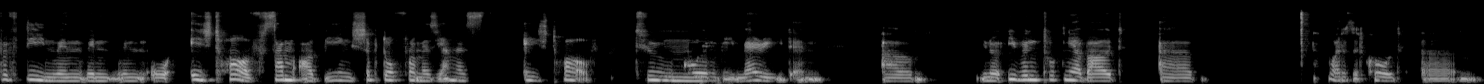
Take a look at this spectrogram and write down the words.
15 when when when or age 12. Some are being shipped off from as young as age 12 to mm. go and be married. And um, you know, even talking about uh, what is it called? Um,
